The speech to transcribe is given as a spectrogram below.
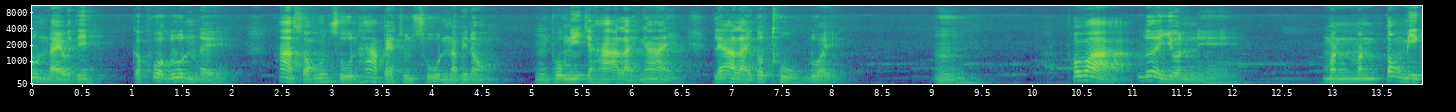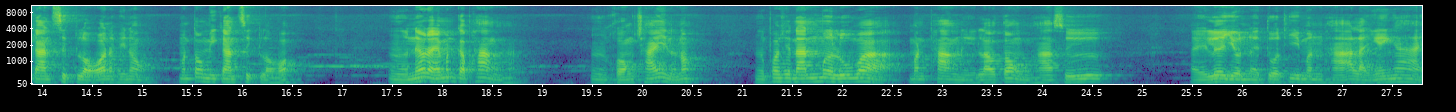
รุ่นใดวะทีก็พวกรุ่นไอ้ห้าสองศูนย์ศูนย์ห้าแปดศูนย์ศูนย์นะพี่น้อง พวกนี้จะหาอะไรง่าย และอะไรก็ถูกด้วย อืม เพราะว่าเลื่อยยนต์เนี่ยมันมันต้องมีการสึกหลอนะพี่น้อง มันต้องมีการสึกหลอเออแนวไหนมันกระพังอะเออของใช้นะเนาะเออเพราะฉะนั้นเมื่อรู้ว่ามันพังนี่เราต้องหาซื้อไอ้เลื่อยยนต์ไอ้ตัวที่มันหาอะไรง่าย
